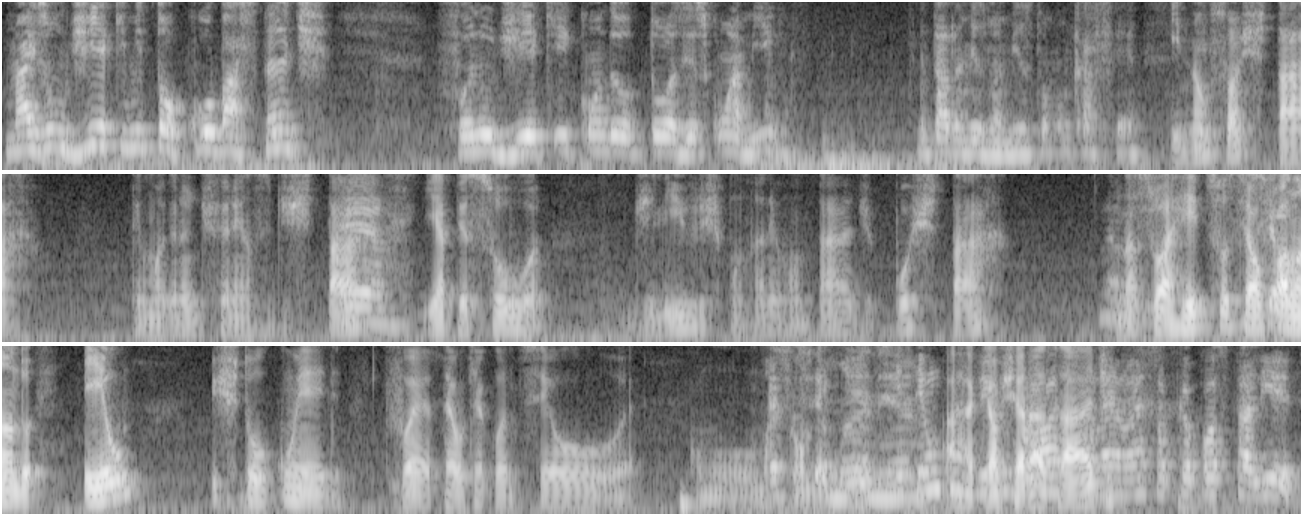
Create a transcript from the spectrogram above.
Mas um dia que me tocou bastante foi no dia que quando eu tô às vezes com um amigo, sentado na mesma mesa tomando café. E não só estar, tem uma grande diferença de estar é. e a pessoa de livre, espontânea vontade postar Não, na sua rede social falando eu estou com ele. Que foi até o que aconteceu, como o Marcão bem disse. Um a Raquel Sherazade. Né? Não é só porque eu posso estar ali,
